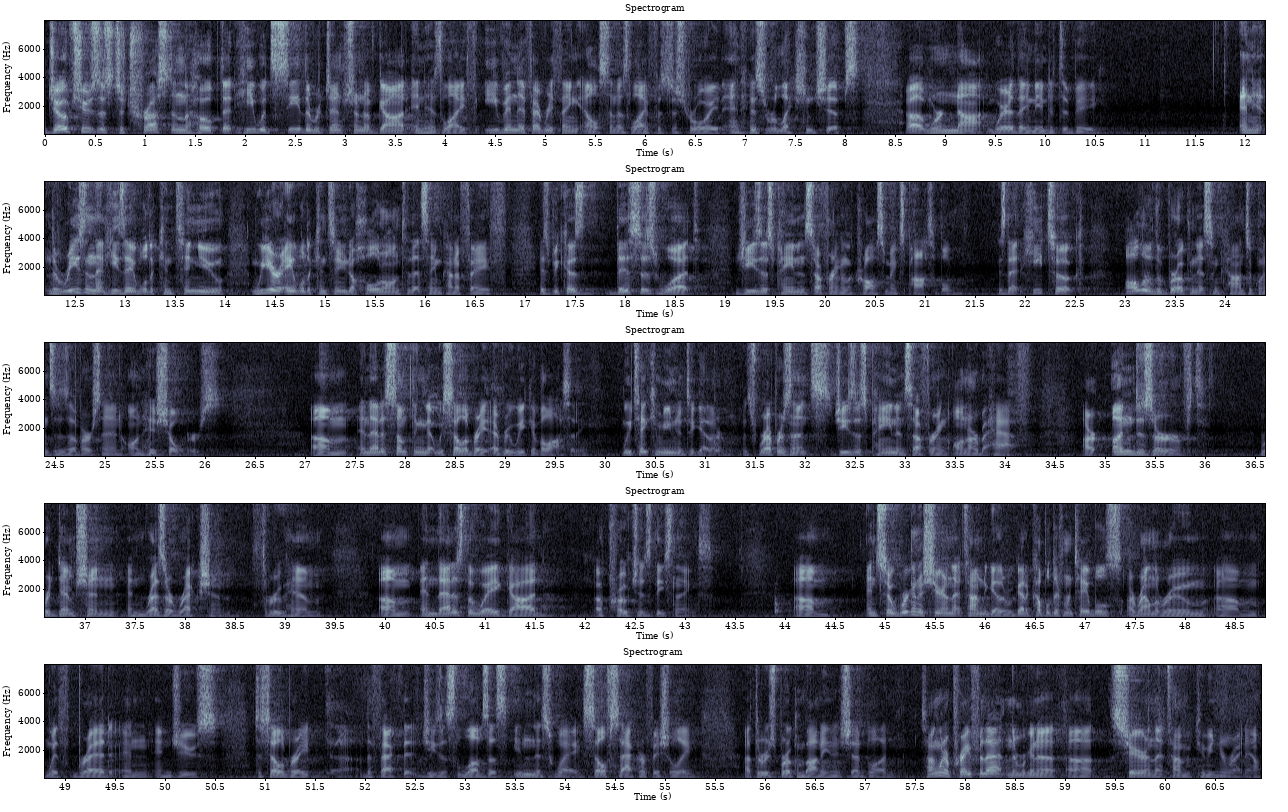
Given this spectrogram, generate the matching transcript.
Job chooses to trust in the hope that he would see the redemption of God in his life, even if everything else in his life was destroyed and his relationships uh, were not where they needed to be. And the reason that he's able to continue, we are able to continue to hold on to that same kind of faith, is because this is what Jesus' pain and suffering on the cross makes possible, is that he took all of the brokenness and consequences of our sin on his shoulders. Um, and that is something that we celebrate every week at Velocity. We take communion together, which represents Jesus' pain and suffering on our behalf, our undeserved redemption and resurrection through him. Um, and that is the way God approaches these things. Um, and so we're going to share in that time together. We've got a couple different tables around the room um, with bread and, and juice to celebrate uh, the fact that Jesus loves us in this way, self sacrificially, uh, through his broken body and his shed blood. So I'm going to pray for that, and then we're going to uh, share in that time of communion right now.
